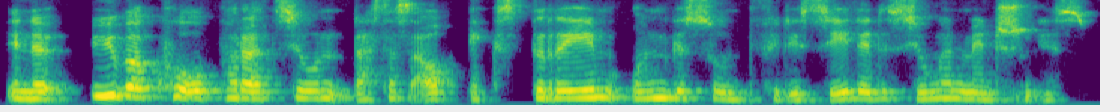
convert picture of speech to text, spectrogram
in der Überkooperation, dass das auch extrem ungesund für die Seele des jungen Menschen ist.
